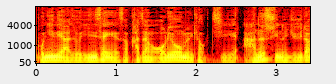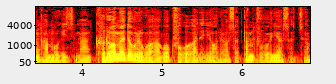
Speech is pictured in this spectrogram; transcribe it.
본인이 아주 인생에서 가장 어려움을 겪지 않을 수 있는 유일한 과목이지만 그럼에도 불구하고 국어가 되게 어려웠었던 부분이었었죠.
